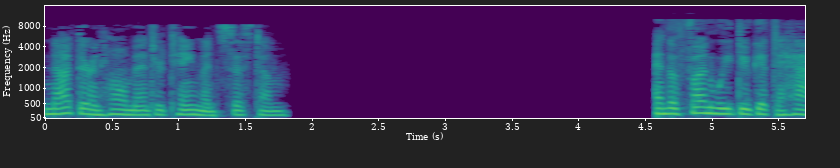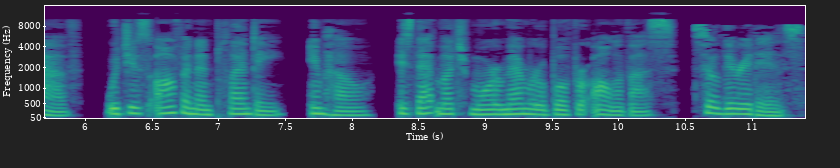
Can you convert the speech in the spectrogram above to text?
not their in-home entertainment system. And the fun we do get to have, which is often and plenty, imho, is that much more memorable for all of us. So there it is.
